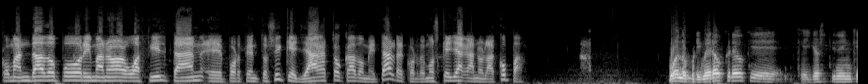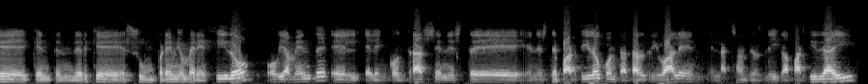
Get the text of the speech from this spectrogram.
comandado por Imanol Alguacil tan eh, portentoso y que ya ha tocado metal. Recordemos que ya ganó la Copa. Bueno, primero creo que, ellos tienen que, entender que es un premio merecido, obviamente, el, encontrarse en este, en este partido contra tal rival en, la Champions League. A partir de ahí,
